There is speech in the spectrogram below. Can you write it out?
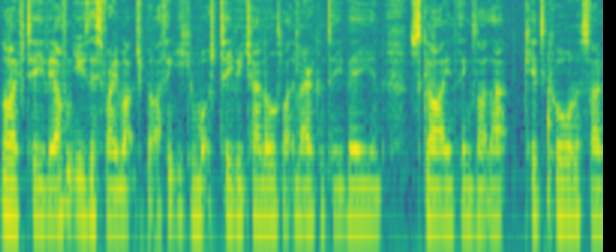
Live TV. I haven't used this very much, but I think you can watch TV channels like American TV and Sky and things like that. Kids Corner, so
